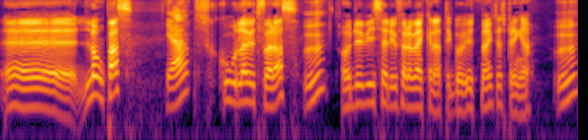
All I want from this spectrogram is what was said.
Eh, långpass, Ja, skola utföras. mm, Och du visade ju förra veckan att det går utmärkt att springa. mm,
